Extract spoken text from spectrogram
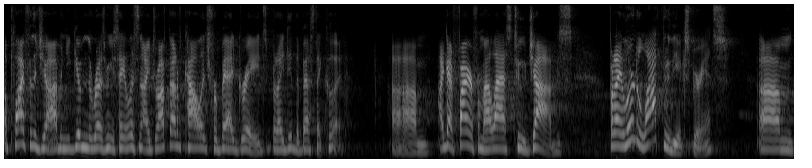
apply for the job and you give them the resume. You say, listen, I dropped out of college for bad grades, but I did the best I could. Um, I got fired from my last two jobs, but I learned a lot through the experience. Um,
